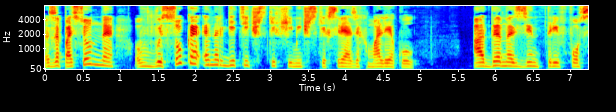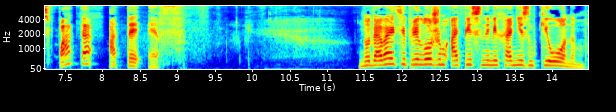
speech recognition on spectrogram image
запасенная в высокоэнергетических химических связях молекул аденозин-трифосфата АТФ. Но давайте приложим описанный механизм к ионам.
